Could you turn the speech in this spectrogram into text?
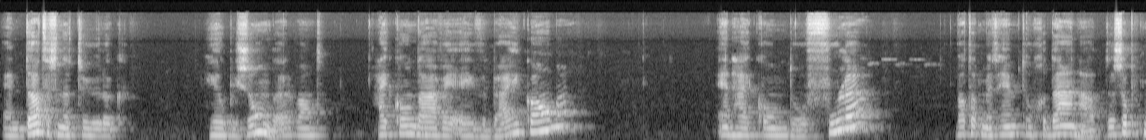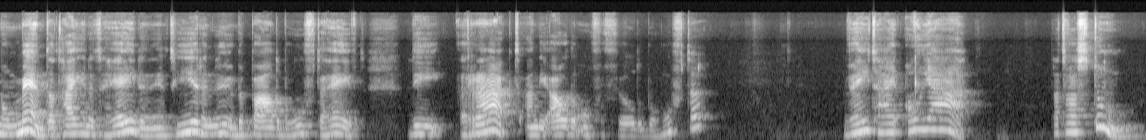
En dat is natuurlijk heel bijzonder, want hij kon daar weer even bij komen. En hij kon doorvoelen wat dat met hem toen gedaan had. Dus op het moment dat hij in het heden, in het hier en nu, een bepaalde behoefte heeft, die raakt aan die oude onvervulde behoefte, weet hij, oh ja, dat was toen,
